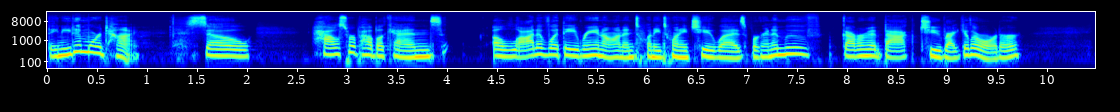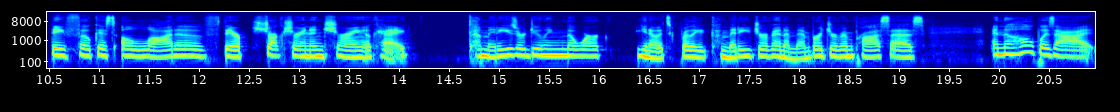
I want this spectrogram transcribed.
they needed more time. So House Republicans, a lot of what they ran on in 2022 was we're going to move government back to regular order. They focused a lot of their structure in ensuring, okay, committees are doing the work you know, it's really committee driven, a member driven process. And the hope was that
